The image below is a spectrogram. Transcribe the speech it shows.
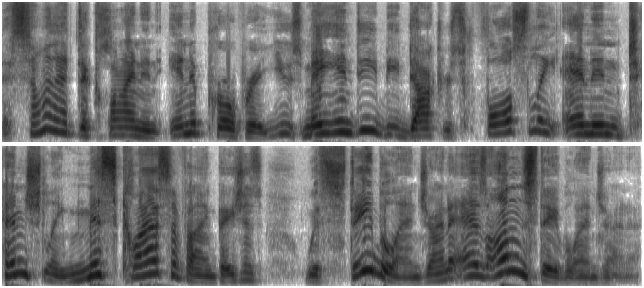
that some of that decline in inappropriate use may indeed be doctors falsely and intentionally misclassifying patients with stable angina as unstable angina,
